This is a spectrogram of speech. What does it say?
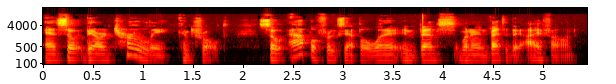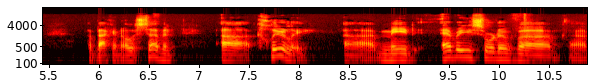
And so they are internally controlled. So Apple, for example, when it invents when it invented the iPhone uh, back in 07, uh, clearly uh, made every sort of uh, uh,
